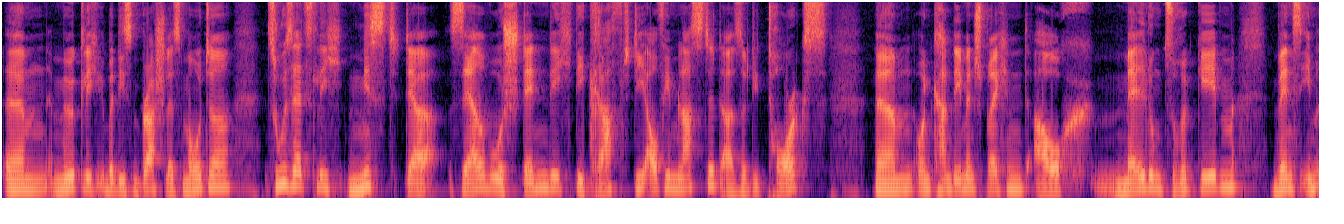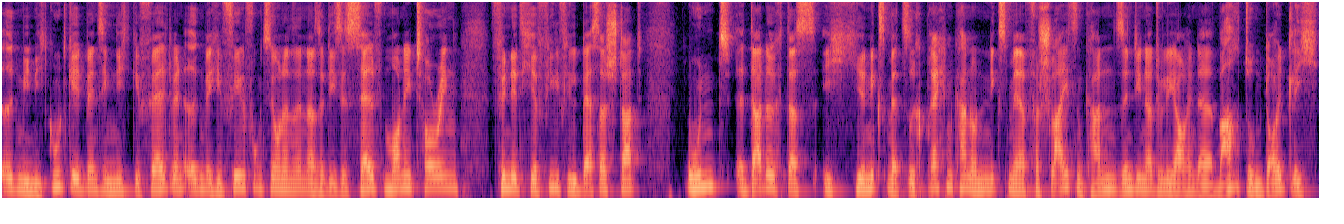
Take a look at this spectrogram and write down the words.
ähm, möglich über diesen Brushless Motor. Zusätzlich misst der Servo ständig die Kraft, die auf ihm lastet, also die Torques ähm, und kann dementsprechend auch Meldung zurückgeben, wenn es ihm irgendwie nicht gut geht, wenn es ihm nicht gefällt, wenn irgendwelche Fehlfunktionen sind. Also dieses Self-Monitoring findet hier viel, viel besser statt. Und dadurch, dass ich hier nichts mehr durchbrechen kann und nichts mehr verschleißen kann, sind die natürlich auch in der Wartung deutlich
